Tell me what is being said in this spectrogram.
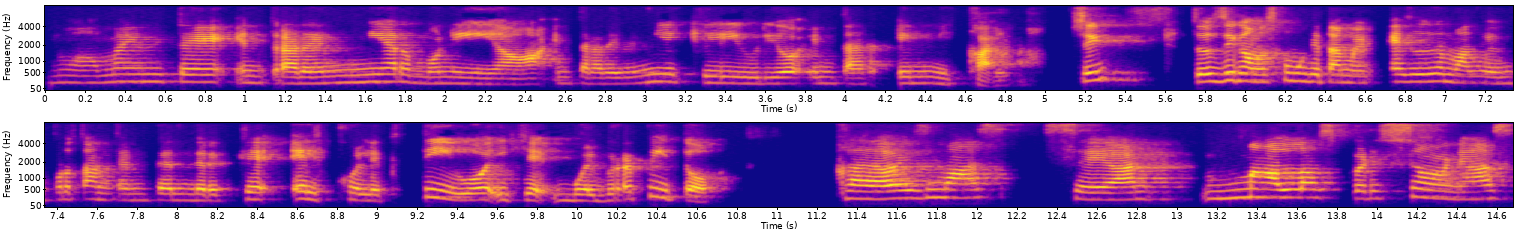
nuevamente entrar en mi armonía, entrar en mi equilibrio, entrar en mi calma, ¿sí? Entonces, digamos como que también eso es demasiado importante, entender que el colectivo, y que vuelvo y repito, cada vez más sean más las personas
